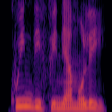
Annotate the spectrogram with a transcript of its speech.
Quindi finiamo lì?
